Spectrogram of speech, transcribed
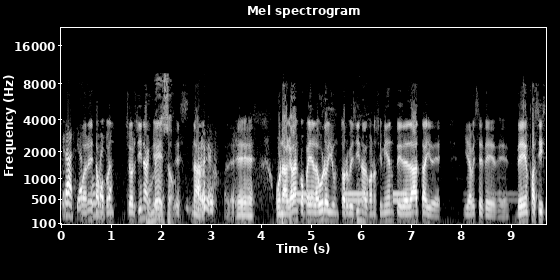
Gracias. Bueno, estamos beso. con Georgina, Un que beso. es nada, eh, una gran compañía de laburo y un torbellino de conocimiento y de data y de y a veces de, de- de énfasis.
